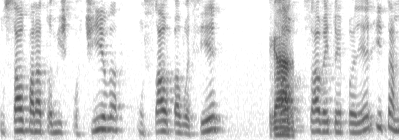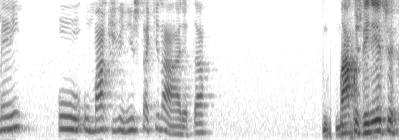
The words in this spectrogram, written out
um salve para a Anatomia Esportiva, um salve para você. Obrigado. Salve, salve aí, Toninho Pereira. E também o, o Marcos Vinícius está aqui na área, tá? Marcos Vinícius,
